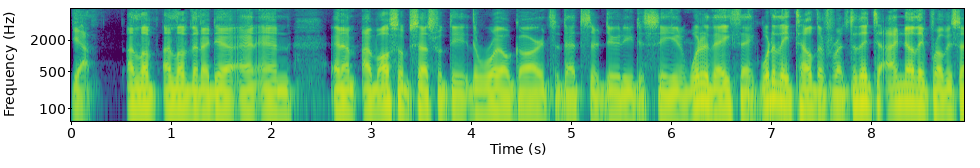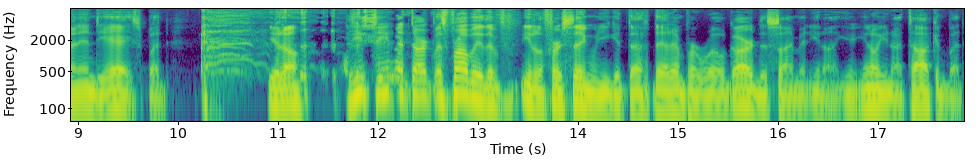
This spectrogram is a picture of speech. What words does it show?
Yeah. I love I love that idea and and and I'm I'm also obsessed with the the royal guards that that's their duty to see. What do they think? What do they tell their friends? Do they t- I know they probably sign NDAs but you know have you seen that dark? That's probably the you know the first thing when you get the that emperor royal guard assignment you know you, you know you're not talking but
